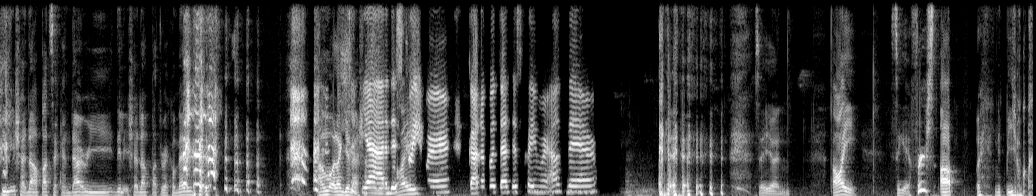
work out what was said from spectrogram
dili siya dapat secondary, dili siya dapat recommended. Amo lang gina siya. Yeah, Okay? disclaimer. Gotta put that disclaimer out there. so, yun. Okay. Sige, first up, uy, nipiyok.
